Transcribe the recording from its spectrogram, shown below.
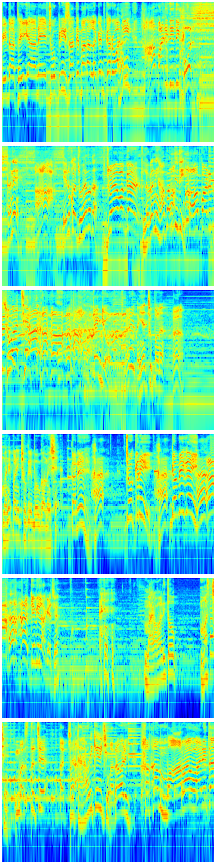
ફિદા થઈ ગયા અને એ છોકરી સાથે મારા લગ્ન કરવાની હા પાડી દીધી બોલ તને હા એ લોકો જોયા વગર જોયા વગર લગ્નની હા પાડી દીધી હા પાડી દીધી શું વાત છે કેમ ગયો અહીંયા છું પણ હા મને પણ એ છોકરી બહુ ગમે છે તને હા છોકરી ગમી ગઈ. કેવી લાગે છે? મારા વાળી તો મસ્ત છે. મસ્ત છે? અચ્છા. તારા વાળી કેવી છે? મારા વાળી? હા, મારા વાળી તો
